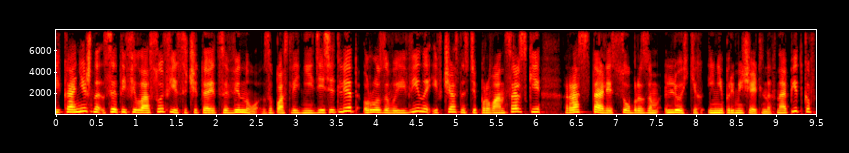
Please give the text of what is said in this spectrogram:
И, конечно, с этой философией сочетается вино. За последние 10 лет розовые вина, и в частности провансальские, расстались с образом легких и непримечательных напитков,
